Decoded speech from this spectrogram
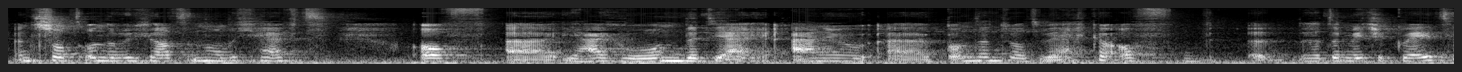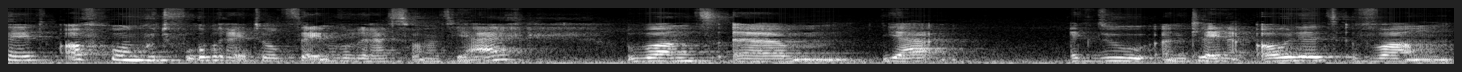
een shot onder je gat nodig hebt of uh, ja, gewoon dit jaar aan je uh, content wilt werken of het een beetje kwijt bent of gewoon goed voorbereid wilt zijn voor de rest van het jaar. Want ja, ik doe een kleine audit van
